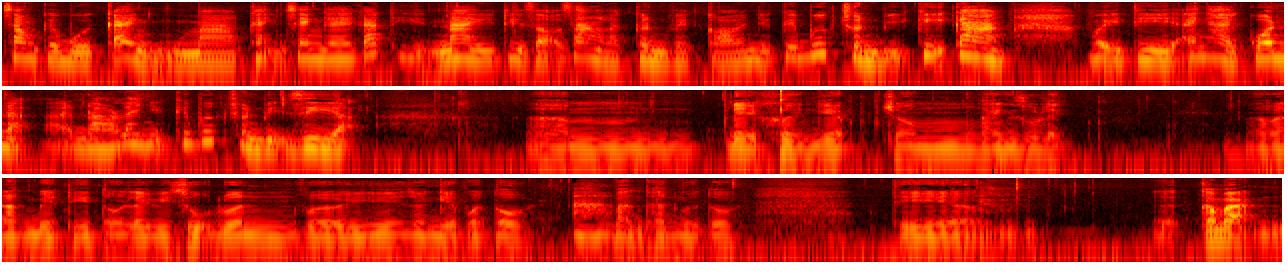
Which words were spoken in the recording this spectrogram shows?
trong cái bối cảnh mà cạnh tranh gay gắt hiện nay thì rõ ràng là cần phải có những cái bước chuẩn bị kỹ càng. Vậy thì anh Hải Quân ạ, đó là những cái bước chuẩn bị gì ạ? Um, để khởi nghiệp trong ngành du lịch và đặc biệt thì tôi lấy ví dụ luôn với doanh nghiệp của tôi à. bản thân của tôi. Thì ờ, các bạn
